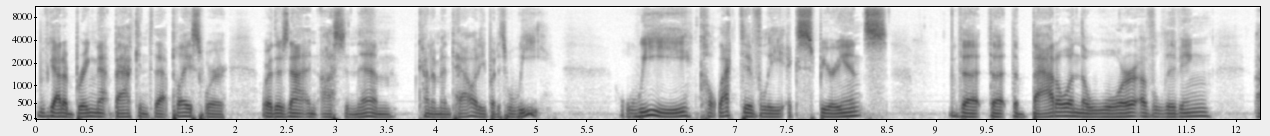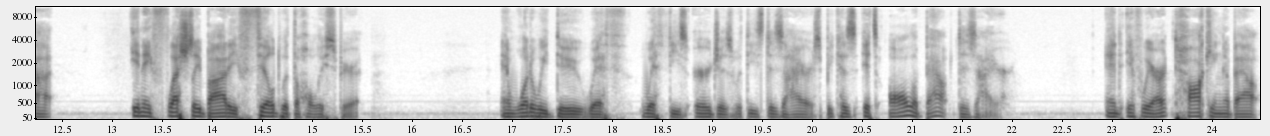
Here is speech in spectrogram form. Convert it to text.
we've got to bring that back into that place where where there's not an us and them kind of mentality, but it's we. We collectively experience the the the battle and the war of living uh, in a fleshly body filled with the Holy Spirit. And what do we do with with these urges, with these desires? Because it's all about desire. And if we aren't talking about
